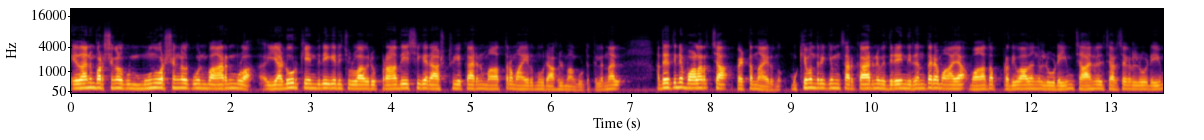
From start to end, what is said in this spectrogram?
ഏതാനും വർഷങ്ങൾക്ക് മൂന്ന് വർഷങ്ങൾക്ക് മുൻപ് ആറന്മുള ഈ അടൂർ കേന്ദ്രീകരിച്ചുള്ള ഒരു പ്രാദേശിക രാഷ്ട്രീയക്കാരൻ മാത്രമായിരുന്നു രാഹുൽ മാങ്കൂട്ടത്തിൽ. എന്നാൽ അദ്ദേഹത്തിന്റെ വളർച്ച പെട്ടെന്നായിരുന്നു. മുഖ്യമന്ത്രിക്കും സർക്കാരിനുമെതിരെ നിരന്തരമായ വാദപ്രതിവാദങ്ങളിലൂടെയും ചാനൽ ചർച്ചകളിലൂടെയും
